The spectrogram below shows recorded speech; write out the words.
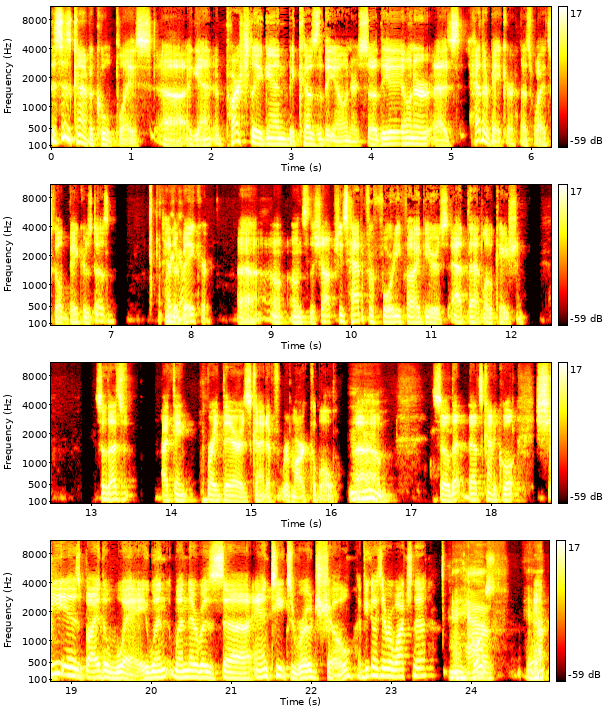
This is kind of a cool place. Uh, again, partially again because of the owner. So the owner is Heather Baker. That's why it's called Baker's Dozen. Heather. Baker uh, owns the shop. She's had it for 45 years at that location. So that's, I think, right there is kind of remarkable. Mhm. Um, so that that's kind of cool. She is, by the way, when when there was uh, Antiques Roadshow. Have you guys ever watched that? I Of course. have. Yeah.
